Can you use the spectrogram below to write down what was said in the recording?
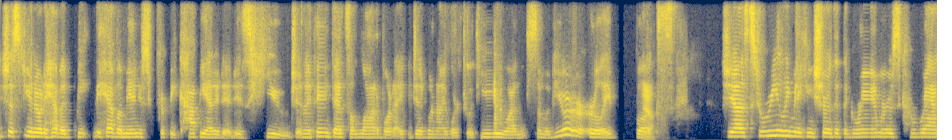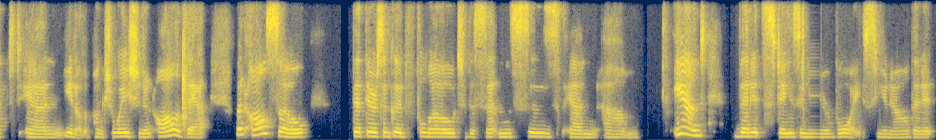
just you know to have a be, have a manuscript be copy edited is huge, and I think that's a lot of what I did when I worked with you on some of your early books. Yeah. Just really making sure that the grammar is correct and you know the punctuation and all of that, but also that there's a good flow to the sentences and um, and that it stays in your voice. You know that it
